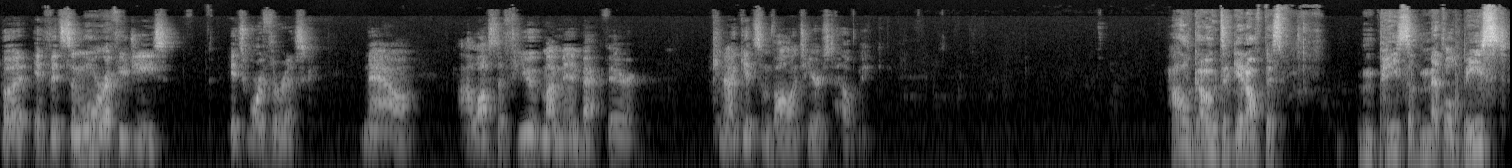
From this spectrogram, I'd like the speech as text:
but if it's some more refugees, it's worth the risk. Now." I lost a few of my men back there. Can I get some volunteers to help me? I'll go to get off this piece of metal beast.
